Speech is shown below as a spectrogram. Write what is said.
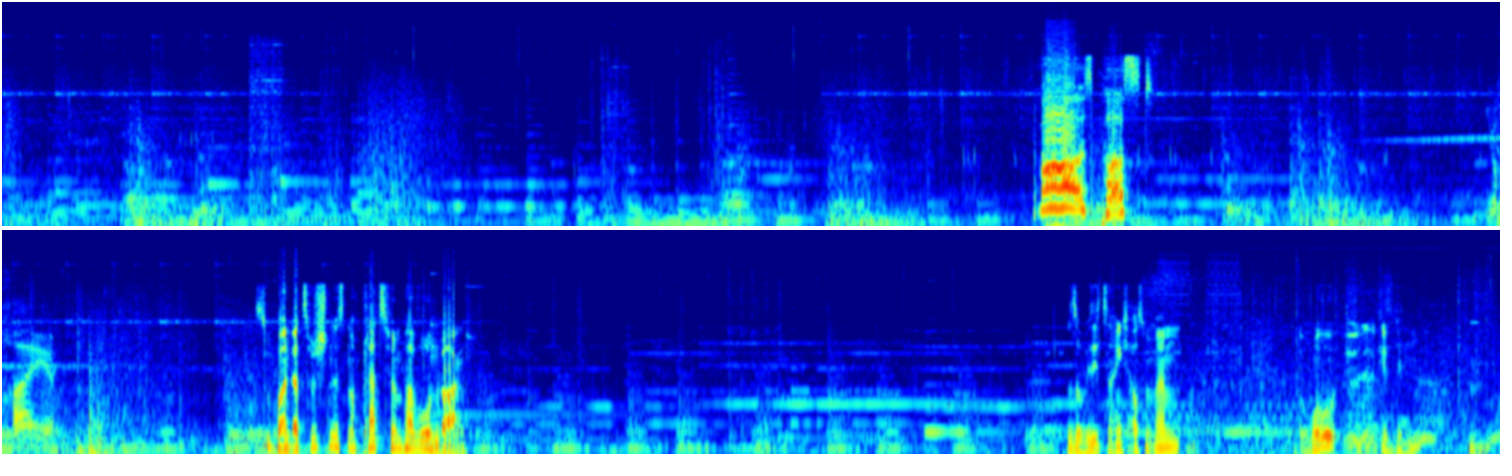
Ah, es passt. Juchai. Super, und dazwischen ist noch Platz für ein paar Wohnwagen. So, wie sieht's denn eigentlich aus mit meinem Rohölgewinn? Hm?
